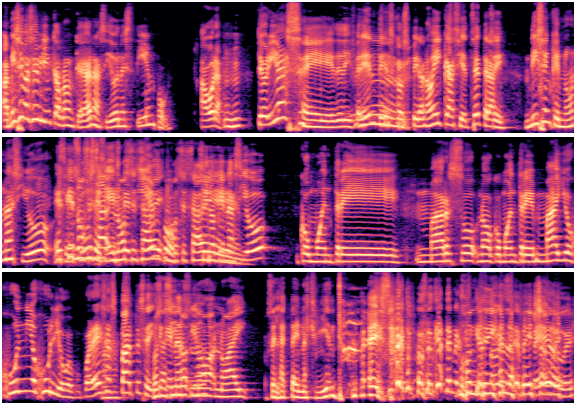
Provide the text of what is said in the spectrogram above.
a mí se me hace bien cabrón que haya nacido en este tiempo. Ahora, teorías eh, de diferentes, Mm. conspiranoicas y etcétera. Sí. Dicen que no nació Es que no se en sabe- no este se sabe- tiempo, no se sabe- sino que nació como entre marzo, no, como entre mayo, junio, julio, por esas Ajá. partes se dice O sea, que sí, no, nació. no, no hay Pues el acta de nacimiento. Exacto, pues es que te no Donde existía todo digan la fecha, güey.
